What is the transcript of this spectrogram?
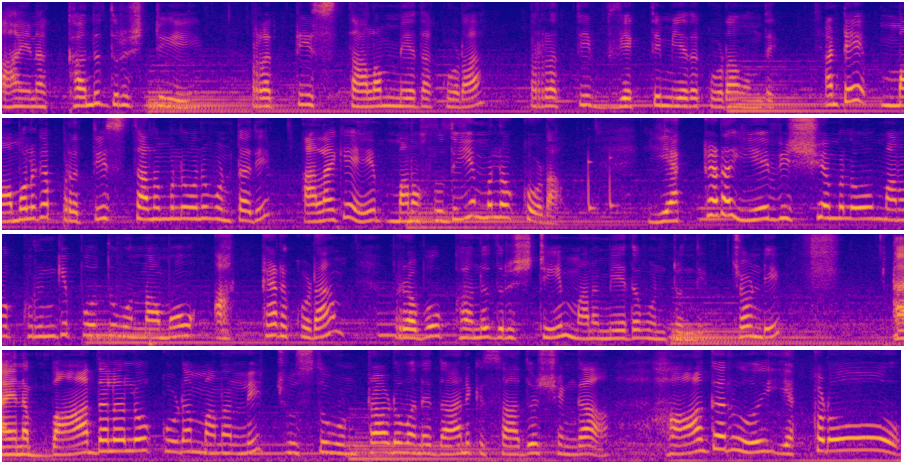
ఆయన కనుదృష్టి ప్రతి స్థలం మీద కూడా ప్రతి వ్యక్తి మీద కూడా ఉంది. అంటే మామూలుగా ప్రతి స్థలంలోనూ ఉంటుంది. అలాగే మన హృదయంలో కూడా. ఎక్కడ ఏ విషయంలో మనం కృంగిపోతూ ఉన్నామో అక్కడ కూడా ప్రభు కనుదృష్టి మన మీద ఉంటుంది. చూడండి ఆయన బాధలలో కూడా మనల్ని చూస్తూ ఉంటాడు అనే దానికి సాదృశ్యంగా హాగరు ఎక్కడో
